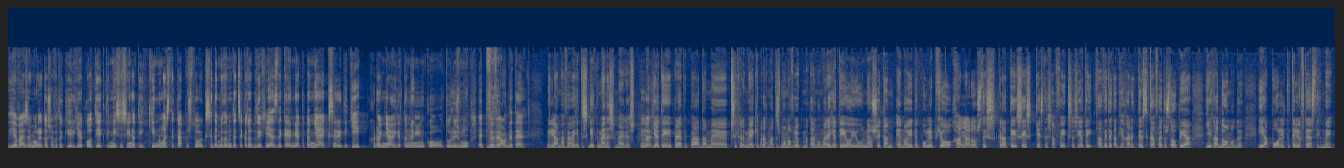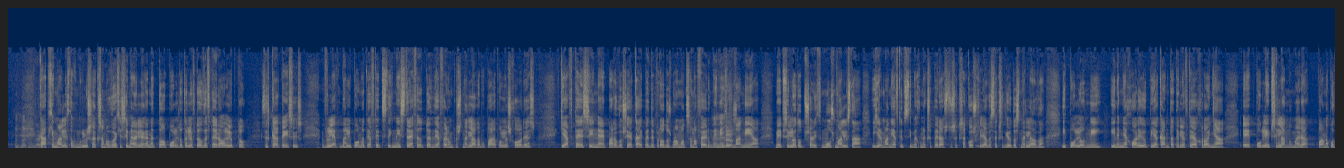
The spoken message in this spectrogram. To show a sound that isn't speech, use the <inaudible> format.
Διαβάζαμε όλο το Σαββατοκύριακο ότι οι εκτιμήσεις είναι ότι κινούμαστε κάπου στο 60 με 70% του 2019, που ήταν μια εξαιρετική χρονιά για τον ελληνικό τουρισμό. Επιβεβαιώνεται; Μιλάμε βέβαια για τις συγκεκριμένες ημέρες. Ναι. Γιατί πρέπει πάντα με ψυχραιμία και πραγματισμό να βλέπουμε τα νούμερα. Γιατί ο Ιούνιος ήταν εννοείται πολύ πιο χαλαρός στις κρατήσεις και στις αφήξεις. Γιατί θα δείτε κάποια χαρακτηριστικά φέτος τα οποία γιγαντώνονται. Η απόλυτη τελευταία στιγμή. Mm -hmm. Κάποιοι μάλιστα που μιλούσαν ξενοδόχοι σήμερα λέγανε το απόλυτο τελευταίο δευτερόλεπτο στις κρατήσεις. Βλέπουμε λοιπόν ότι αυτή τη στιγμή στρέφεται το ενδιαφέρον προς την Ελλάδα από πάρα πολλές χώρες και αυτές είναι παραδοσιακά οι πέντε πρώτε, μπορούμε να τις αναφέρουμε. Είναι η Γερμανία με υψηλότατου αριθμούς. Μάλιστα, η Γερμανία αυτή τη στιγμή έχουν ξεπεράσει τους 600.000 ταξιδιώτες στην Ελλάδα. Η Πολωνή είναι μια χώρα η οποία κάνει τα τελευταία χρόνια ε, πολύ ψηλά νούμερα. Πάνω από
